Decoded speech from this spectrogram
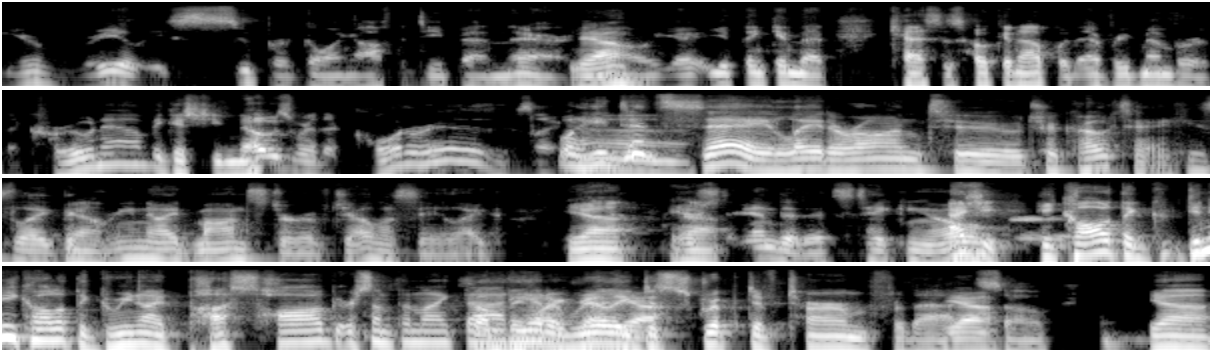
you're really super going off the deep end there." You Yeah. know, you- you're thinking that Kes is hooking up with every member of the crew now because she knows where their quarter is. It's like, Well, he uh, did say later on to Chakotay, he's like the Yeah. green-eyed monster of jealousy. Like, Yeah, yeah. understand it. It's taking over. Actually, he called it the didn't he call it the green-eyed puss hog or something like that? Something he had like a that, really yeah. descriptive term for that. Yeah. So, yeah,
